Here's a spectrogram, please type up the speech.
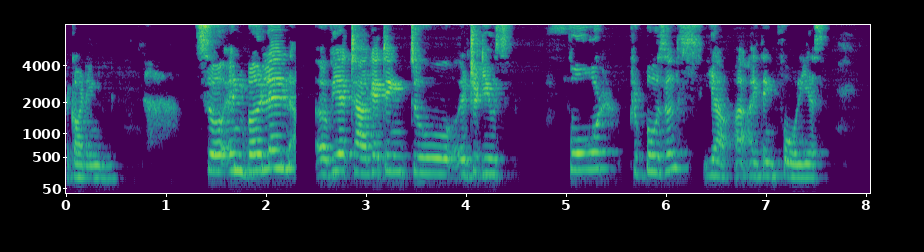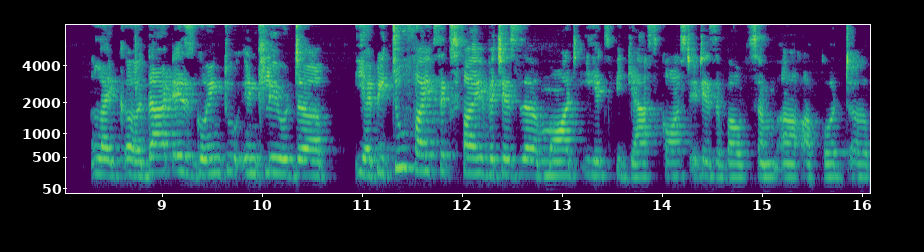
accordingly. So in Berlin, uh, we are targeting to introduce four proposals. Yeah, I think four, yes. Like uh, that is going to include uh, EIP 2565, which is the mod EXP gas cost. It is about some uh, upward, uh,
